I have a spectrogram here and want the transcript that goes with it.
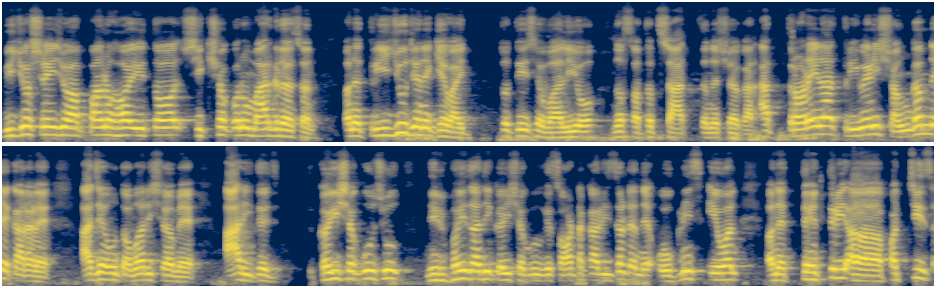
બીજો શ્રેય જો આપવાનો હોય તો શિક્ષકોનું માર્ગદર્શન અને ત્રીજું જેને કહેવાય તો તે છે વાલીઓનો સતત સાથ અને સહકાર. આ ત્રણેયના ત્રિવેણી સંગમને કારણે આજે હું તમારી સામે આ રીતે જ કહી શકું છું, નિર્ભયતાથી કહી શકું કે સો ટકા રિઝલ્ટ અને ઓગણીસ એ વન અને તેત્રીસ પચીસ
